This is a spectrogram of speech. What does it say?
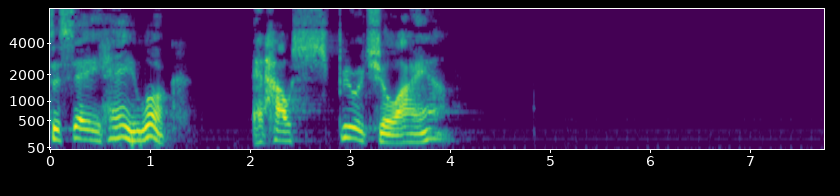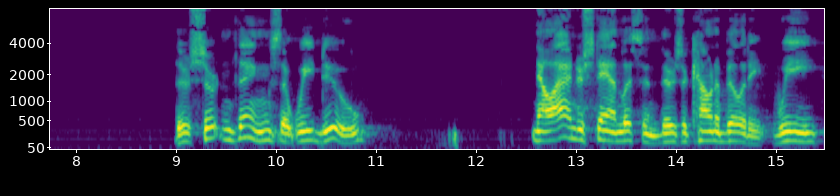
to say, hey, look at how spiritual I am. There's certain things that we do. Now I understand, listen, there's accountability. We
